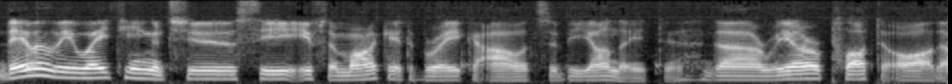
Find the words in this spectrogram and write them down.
They will be waiting to see if the market breaks out beyond it. The real plot or the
